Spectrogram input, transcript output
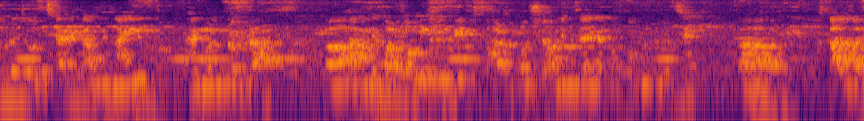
ধরে চলছে আর এটা আমাদের নাইন্থ অ্যানুয়াল প্রোগ্রাম আমাদের পারফর্মিং ইউনিট ভারতবর্ষে অনেক জায়গায় পারফর্ম করেছে। আহ, কালবাদ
